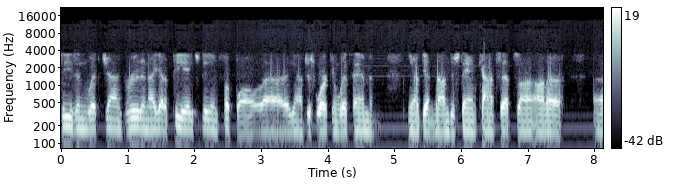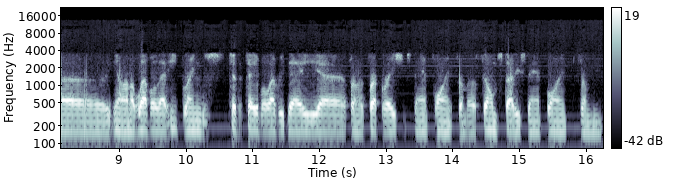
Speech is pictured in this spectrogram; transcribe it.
season with Jon Gruden, I got a PhD in football. Uh, you know, just working with him and you know getting to understand concepts on, on a uh, you know on a level that he brings to the table every day uh, from a preparation standpoint, from a film study standpoint, from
